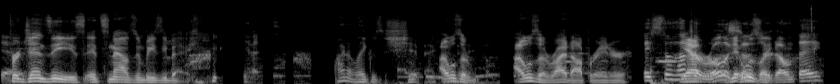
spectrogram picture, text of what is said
Yeah, For Gen Zs, it's now Zambezi Bay. yes. Wyandotte Lake was a shit. Back I was the a day. I was a ride operator. They still have Yeah, the roller it was coaster, like- don't they?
